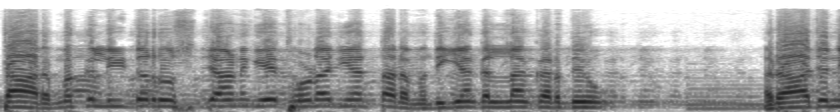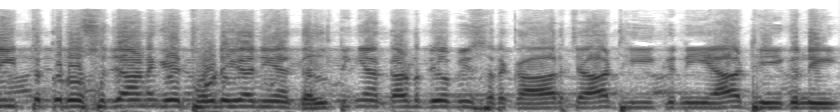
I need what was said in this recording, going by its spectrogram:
ਧਾਰਮਿਕ ਲੀਡਰ ਰੁੱਸ ਜਾਣਗੇ ਥੋੜਾ ਜਿਹੀਆਂ ਧਰਮ ਦੀਆਂ ਗੱਲਾਂ ਕਰ ਦਿਓ। ਰਾਜਨੀਤਿਕ ਰੁੱਸ ਜਾਣਗੇ ਥੋੜੀਆਂ ਜੀਆਂ ਗਲਤੀਆਂ ਕੱਢ ਦਿਓ ਵੀ ਸਰਕਾਰ ਚ ਆ ਠੀਕ ਨਹੀਂ ਆ ਠੀਕ ਨਹੀਂ।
